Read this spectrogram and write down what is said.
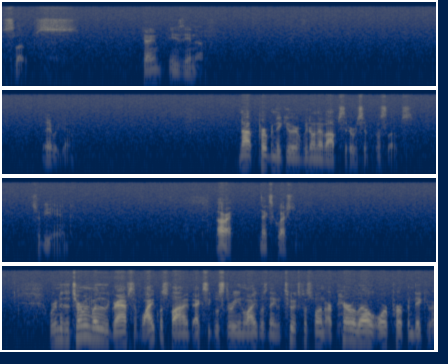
slopes. Okay, easy enough. There we go. Not perpendicular, we don't have opposite or reciprocal slopes. Should be and. Alright, next question. We're going to determine whether the graphs of y equals 5, x equals 3, and y equals negative 2x plus 1 are parallel or perpendicular.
